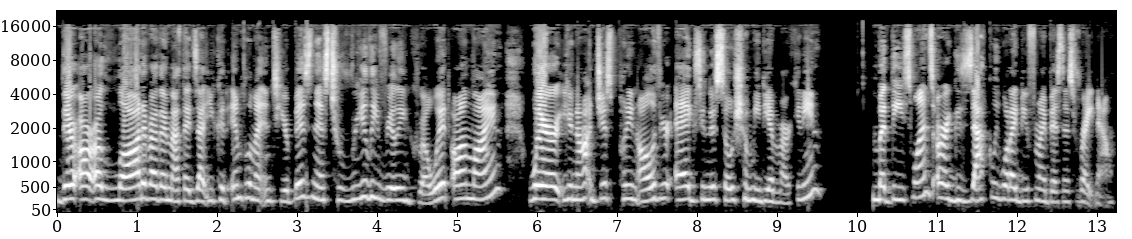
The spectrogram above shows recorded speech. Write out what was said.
There are a lot of other methods that you could implement into your business to really, really grow it online, where you're not just putting all of your eggs into social media marketing. But these ones are exactly what I do for my business right now.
